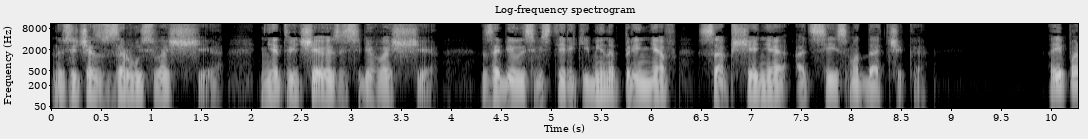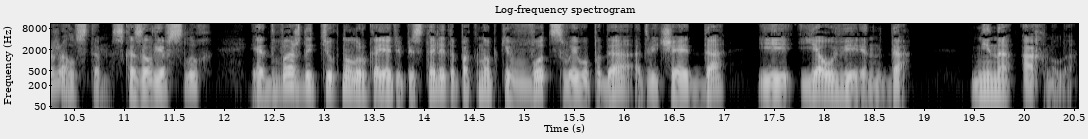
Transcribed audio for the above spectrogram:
«Но сейчас взорвусь вообще. Не отвечаю за себя вообще», — забилась в истерике Мина, приняв сообщение от сейсмодатчика. «А и пожалуйста», — сказал я вслух, и дважды тюкнул рукоятью пистолета по кнопке «ввод» своего ПДА, отвечает «да» и «я уверен, да». Мина ахнула.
